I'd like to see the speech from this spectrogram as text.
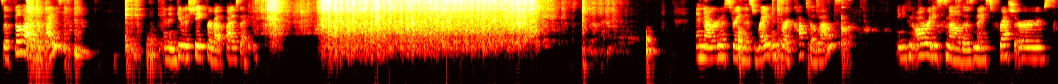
So fill that up with ice and then give it a shake for about five seconds. And now we're gonna strain this right into our cocktail glass. And you can already smell those nice fresh herbs.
